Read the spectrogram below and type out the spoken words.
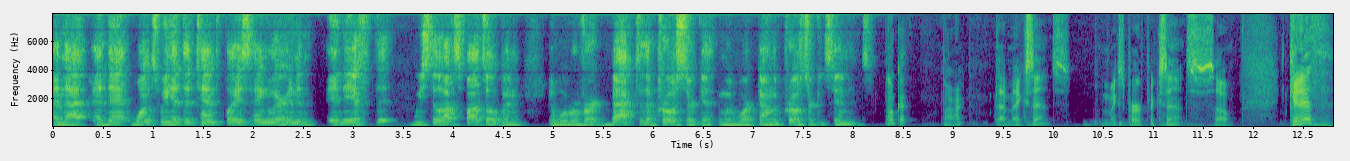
And that and that once we hit the 10th place angler, and and if the, we still have spots open, it will revert back to the pro circuit, and we work down the pro circuit standings. Okay. All right. That makes sense. Makes perfect sense. So, Kenneth,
